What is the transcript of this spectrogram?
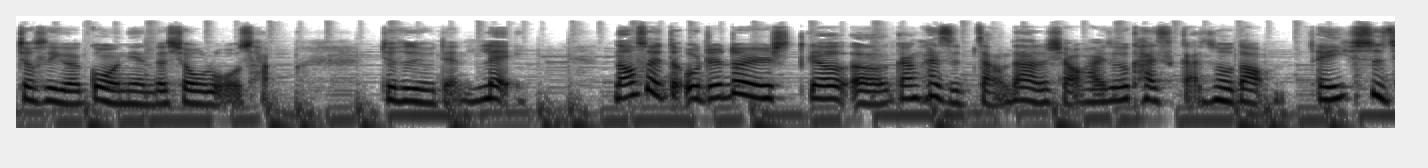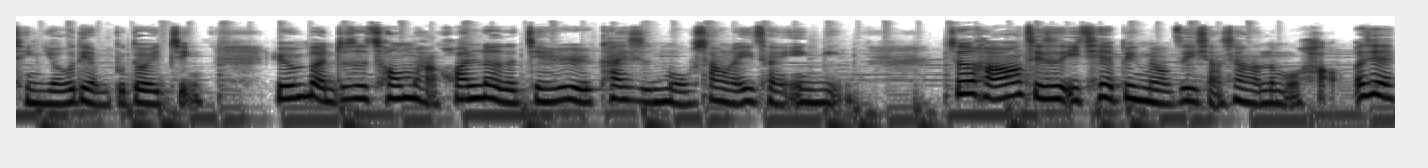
就是一个过年的修罗场，就是有点累，然后所以我觉得对于一个呃刚开始长大的小孩，就开始感受到，哎，事情有点不对劲。原本就是充满欢乐的节日，开始抹上了一层阴影，就是好像其实一切并没有自己想象的那么好。而且，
